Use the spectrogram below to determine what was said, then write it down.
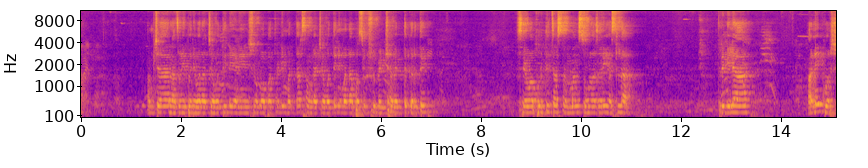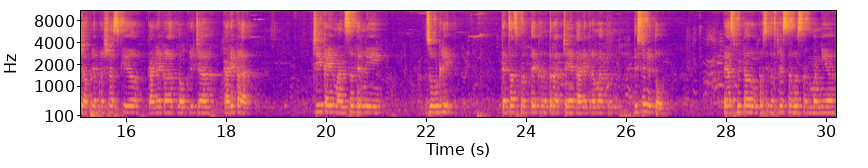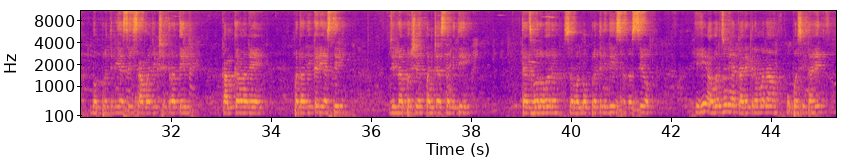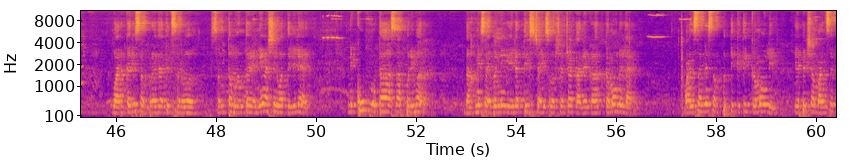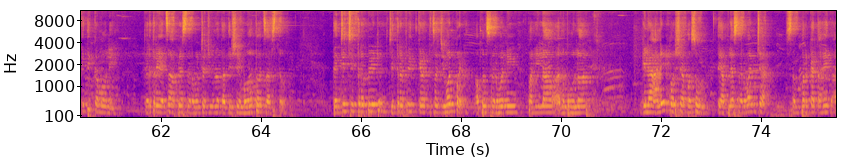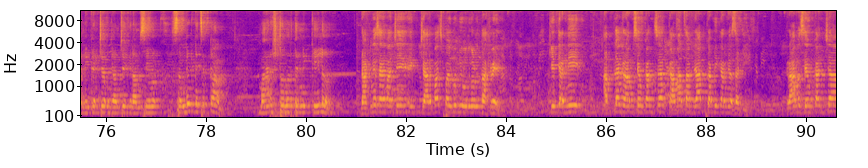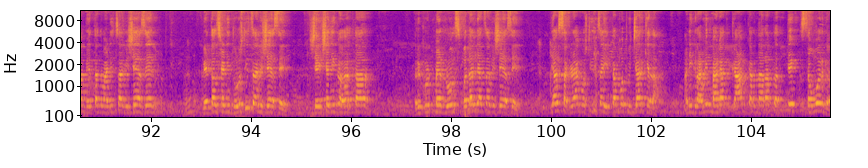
आमच्या राजळी परिवाराच्या वतीने आणि शोभा पाथर्डी मतदारसंघाच्या वतीने मनापासून शुभेच्छा व्यक्त करते. सेवापूर्तीचा सन्मान सोहळा जरी असला तरी गेल्या अनेक वर्ष आपल्या प्रशासकीय कार्यकाळात नोकरीच्या कार्यकाळात जी काही माणसं त्यांनी जोडलीत त्याचाच प्रत्यय खरं तर आजच्या या कार्यक्रमातून दिसून येतो. व्यासपीठावर उपस्थित असलेले सर्व सन्माननीय लोकप्रतिनिधी असतील सामाजिक क्षेत्रातील काम करणारे पदाधिकारी असतील जिल्हा परिषद पंचायत समिती त्याचबरोबर सर्व लोकप्रतिनिधी सदस्य हेही आवर्जून या कार्यक्रमाला उपस्थित आहेत. वारकरी संप्रदायातील सर्व संत महंत यांनी आशीर्वाद दिलेले आहेत. आणि खूप मोठा असा परिवार ढाकणे साहेबांनी गेल्या तीस चाळीस वर्षाच्या कार्यकाळात कमावलेला आहे. माणसाने संपत्ती किती कमावली यापेक्षा माणसं किती कमावली तर तर याचं आपल्या सर्वांच्या जीवनात अतिशय महत्त्वाचं असतं. त्यांची चित्रपट चित्रफित किंवा त्याचा जीवनपट आपण सर्वांनी पाहिला अनुभवला. गेल्या अनेक वर्षापासून ते आपल्या सर्वांच्या संपर्कात आहेत. अनेकांच्या म्हणजे आमचे ग्रामसेवक संघटनेचं काम महाराष्ट्रभर त्यांनी केलं. ढाकणे साहेबाचे एक चार पाच पैलू मी उलगडून दाखवेन की त्यांनी आपल्या ग्रामसेवकांच्या कामाचा व्याप कमी करण्यासाठी ग्रामसेवकांच्या वेतनवाढीचा विषय असेल वेतन श्रेणी दुरुस्तीचा विषय असेल शैक्षणिक अर्हता रिक्रुटमेंट रूल्स बदलण्याचा विषय असेल या सगळ्या गोष्टींचा इतंभूत विचार केला आणि ग्रामीण भागात काम करणारा प्रत्येक संवर्ग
